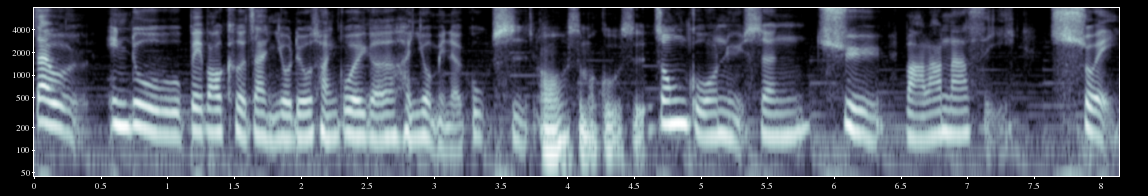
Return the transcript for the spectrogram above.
在印度背包客栈有流传过一个很有名的故事哦，什么故事？中国女生去瓦拉纳西睡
